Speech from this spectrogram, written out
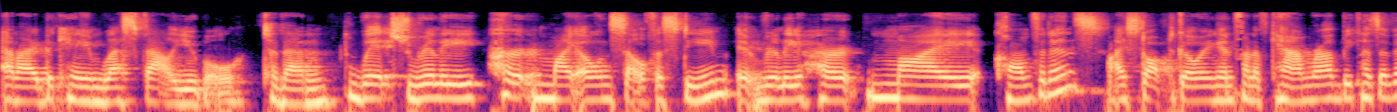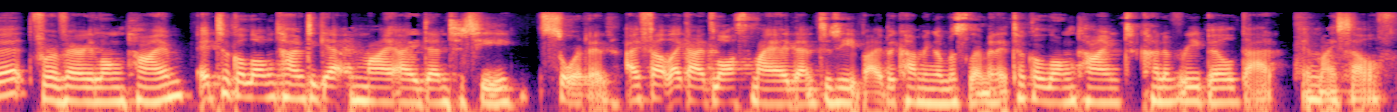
and I became less valuable to them, which really hurt my own self esteem. It really hurt my confidence. I stopped going in front of camera because of it for a very long time. It took a long time to get my identity sorted. I felt like I'd lost my identity by becoming a Muslim and it took a long time to kind of rebuild that in myself.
